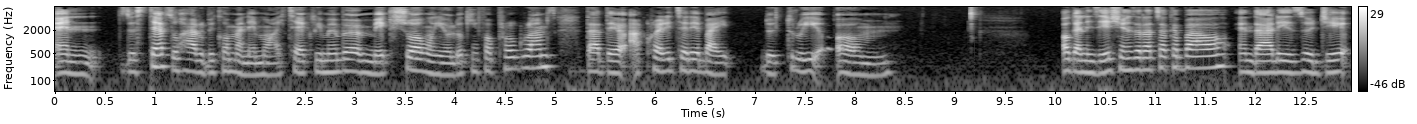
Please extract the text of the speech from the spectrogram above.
and the steps to how to become an MRI tech. Remember, make sure when you're looking for programs that they're accredited by the three um, organizations that I talk about, and that is the JRCERT,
